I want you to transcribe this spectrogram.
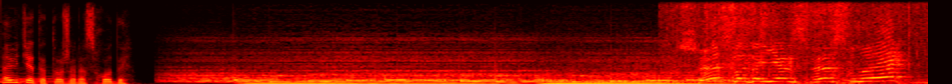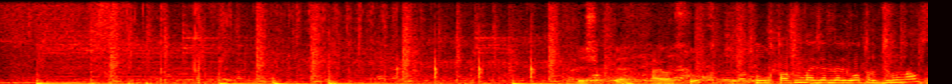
а ведь это тоже расходы. Бешикте аябай суук суукта ушундай жерлерге отуруп жылынабыз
